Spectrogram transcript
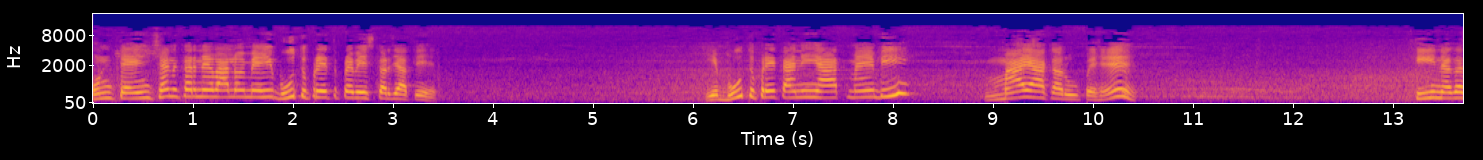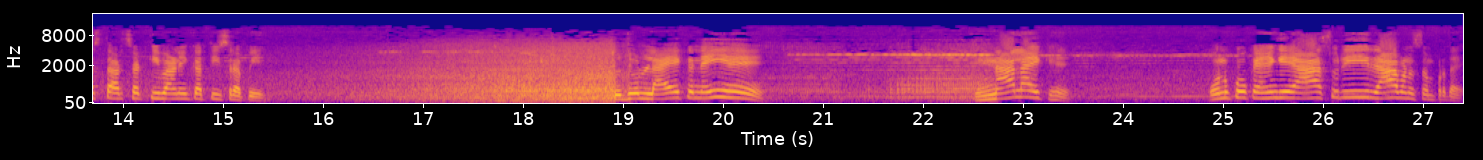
उन टेंशन करने वालों में ही भूत प्रेत प्रवेश कर जाते हैं। ये भूत प्रेतानी आत्माएँ भी माया का रूप है। तीन अगस्त अड़सठ की वाणी का तीसरा पेज। तो जो लायक नहीं है, नालायक हैं, उनको कहेंगे आसुरी रावण संप्रदाय।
